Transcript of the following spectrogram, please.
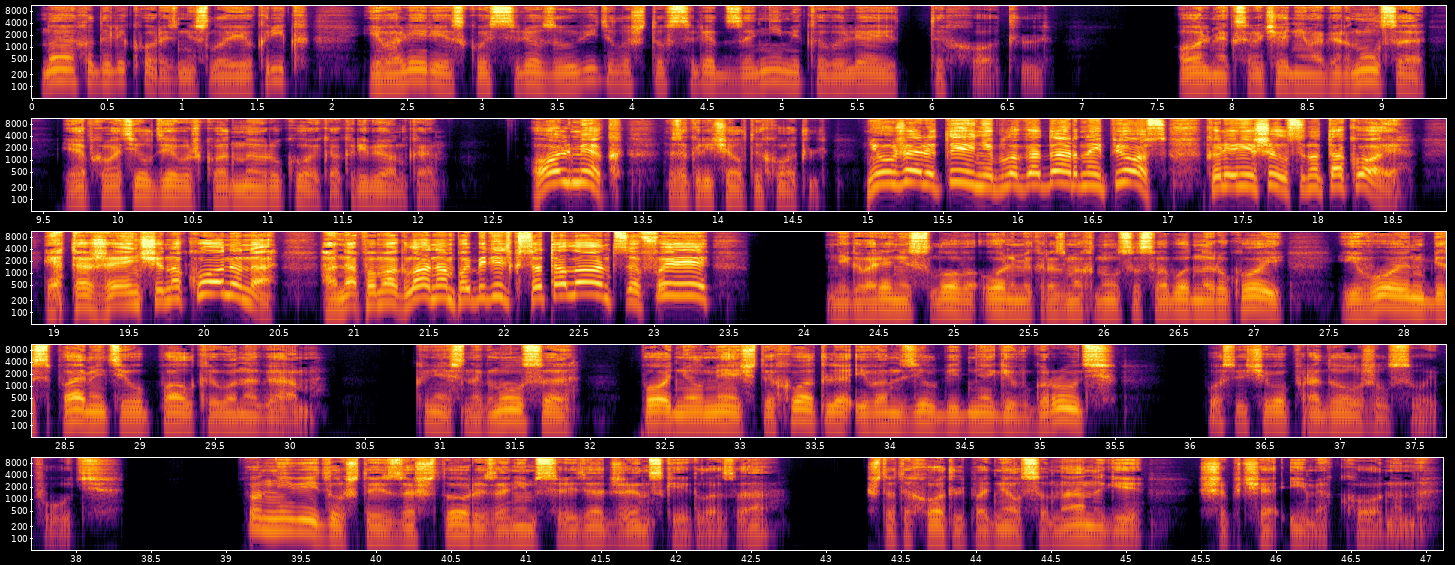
Но эхо далеко разнесло ее крик, и Валерия сквозь слезы увидела, что вслед за ними ковыляет Техотль. Ольмик с рычанием обернулся и обхватил девушку одной рукой, как ребенка. «Ольмик!» — закричал Техотль. «Неужели ты, неблагодарный пес, коли решился на такое? «Это женщина Конана! Она помогла нам победить ксаталанцев и...» Не говоря ни слова, Ольмик размахнулся свободной рукой, и воин без памяти упал к его ногам. Князь нагнулся, поднял меч Техотля и вонзил бедняги в грудь, после чего продолжил свой путь. Он не видел, что из-за шторы за ним следят женские глаза, что Техотль поднялся на ноги, шепча имя Конана.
